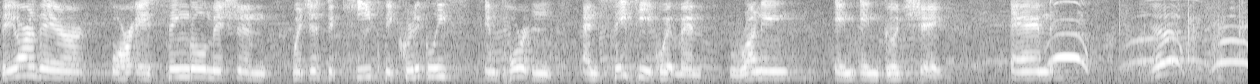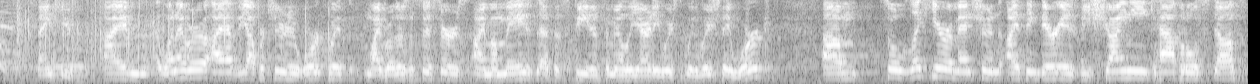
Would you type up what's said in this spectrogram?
They are there for a single mission, which is to keep the critically important and safety equipment running in, in good shape. And thank you. I'm, whenever I have the opportunity to work with my brothers and sisters, I'm amazed at the speed and familiarity with, with which they work. Um, so like Chiara mentioned, I think there is the shiny capital stuff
